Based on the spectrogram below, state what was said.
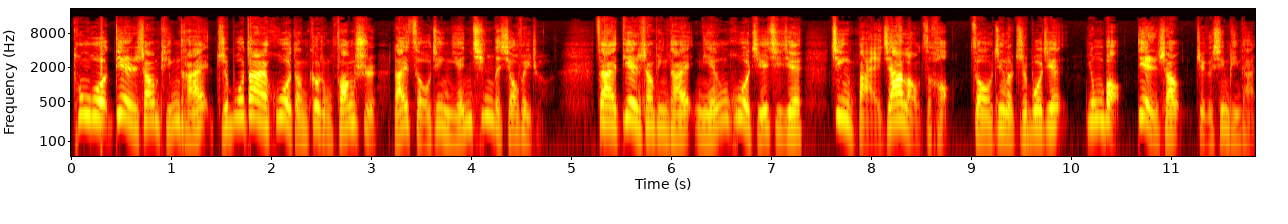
通过电商平台、直播带货等各种方式来走进年轻的消费者。在电商平台年货节期间，近百家老字号走进了直播间，拥抱电商这个新平台。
